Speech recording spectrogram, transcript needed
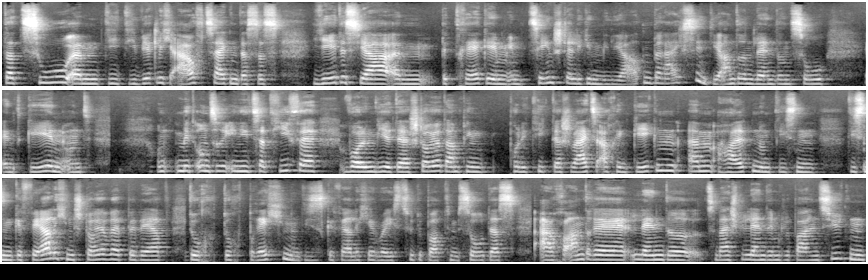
dazu, ähm, die, die wirklich aufzeigen, dass das jedes Jahr ähm, Beträge im, im zehnstelligen Milliardenbereich sind, die anderen Ländern so entgehen. Und, und mit unserer Initiative wollen wir der Steuerdumpingpolitik der Schweiz auch entgegenhalten und diesen, diesen gefährlichen Steuerwettbewerb durch, durchbrechen und dieses gefährliche Race to the Bottom, so dass auch andere Länder, zum Beispiel Länder im globalen Süden,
